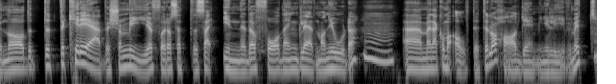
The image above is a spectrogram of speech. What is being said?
inn og det, det, det krever så mye for å sette seg inn i det og få den gleden man gjorde. Mm. Eh, Men jeg kommer alltid til å ha gaming i livet mitt,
